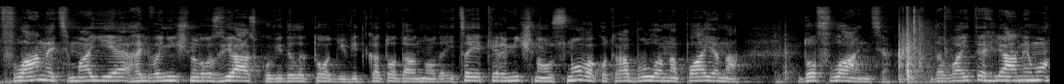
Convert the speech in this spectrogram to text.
фланець має гальванічну розв'язку від електродів від катода анода. І це є керамічна основа, котра була напаяна до фланця. Давайте глянемо,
